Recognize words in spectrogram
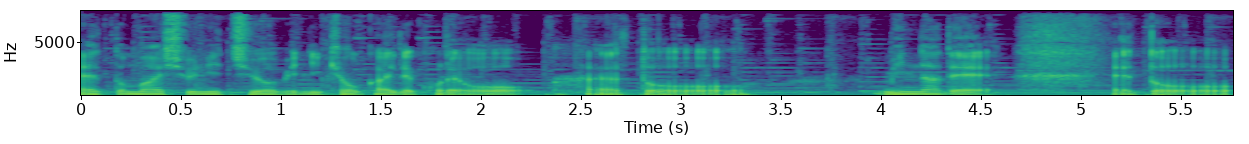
えっと、毎週日曜日に教会でこれを、えっと、みんなで、えっと、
